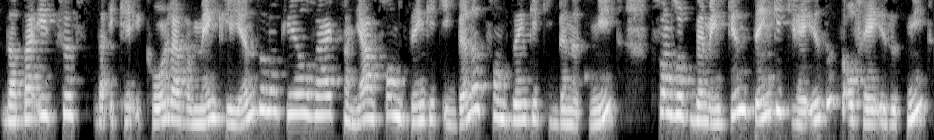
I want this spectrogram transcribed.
dat dat iets is, dat ik, ik hoor dat van mijn cliënten ook heel vaak, van ja, soms denk ik ik ben het, soms denk ik ik ben het niet. Soms ook bij mijn kind denk ik hij is het of hij is het niet.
